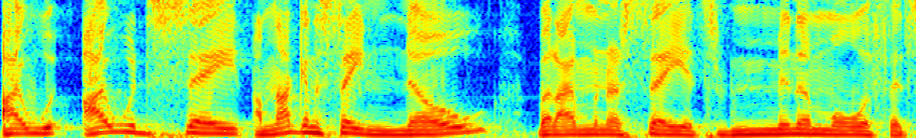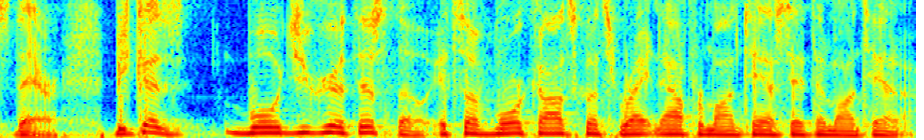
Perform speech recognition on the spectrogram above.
I would I would say I'm not going to say no, but I'm going to say it's minimal if it's there because Well, would you agree with this though? It's of more consequence right now for Montana State than Montana,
